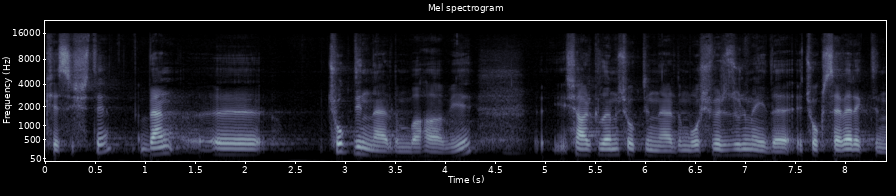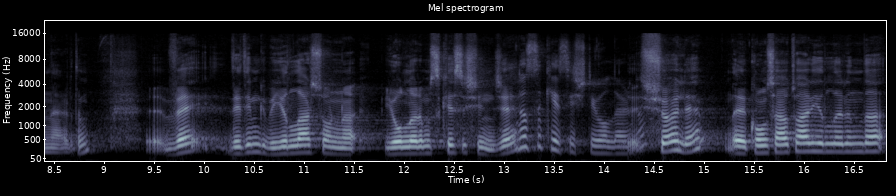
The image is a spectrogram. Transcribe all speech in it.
kesişti. Ben çok dinlerdim Baha abiyi. Şarkılarını çok dinlerdim. Boş ver üzülmeyi de çok severek dinlerdim. E, Ve dediğim gibi yıllar sonra yollarımız kesişince Nasıl kesişti yollarını? şöyle e, konservatuar yıllarında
